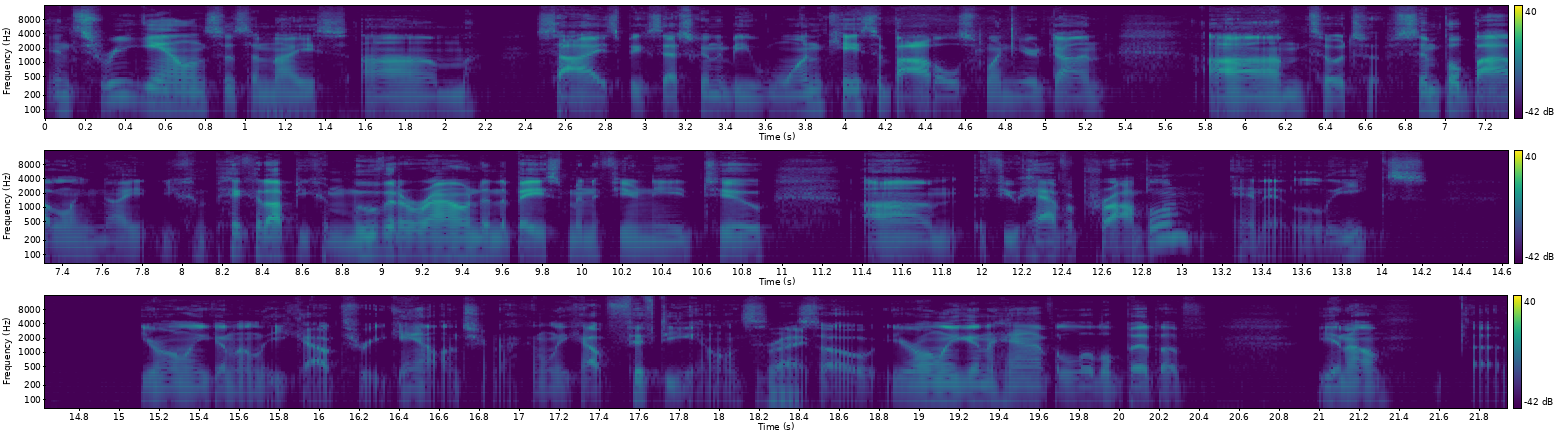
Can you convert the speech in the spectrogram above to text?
And three gallons is a nice um, size because that's going to be one case of bottles when you're done. Um, so it's a simple bottling night. You can pick it up, you can move it around in the basement if you need to. Um, if you have a problem and it leaks, you're only going to leak out three gallons. You're not going to leak out 50 gallons. Right. So you're only going to have a little bit of, you know, uh,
